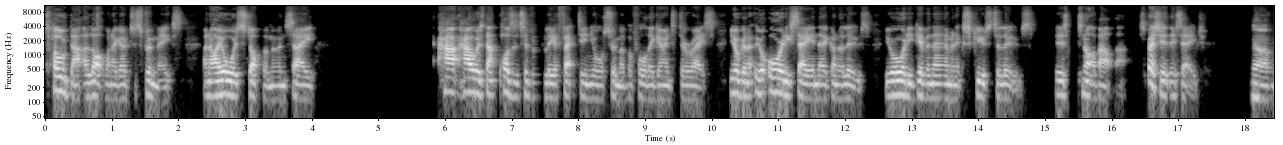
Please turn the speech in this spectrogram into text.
told that a lot when I go to swim meets, and I always stop them and say, how how is that positively affecting your swimmer before they go into a race? You're gonna you're already saying they're gonna lose. You're already giving them an excuse to lose. It's not about that, especially at this age. No,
